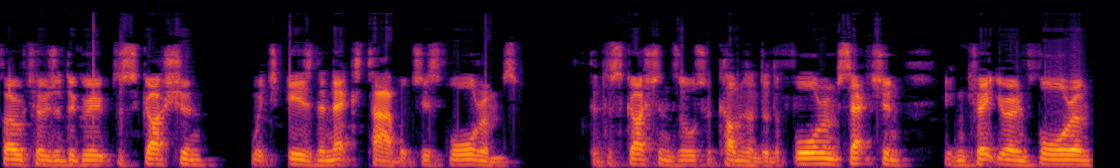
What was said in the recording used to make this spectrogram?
photos of the group, discussion, which is the next tab, which is forums. The discussions also comes under the forum section. You can create your own forum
